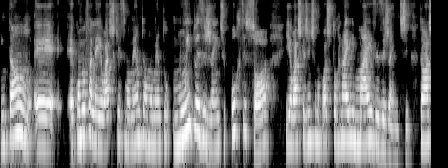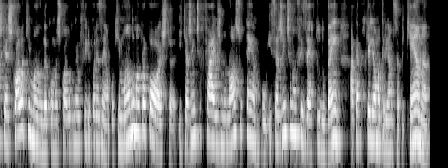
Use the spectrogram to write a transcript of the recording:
Então, é, é como eu falei, eu acho que esse momento é um momento muito exigente por si só, e eu acho que a gente não pode tornar ele mais exigente. Então, acho que a escola que manda, como a escola do meu filho, por exemplo, que manda uma proposta e que a gente faz no nosso tempo, e se a gente não fizer tudo bem, até porque ele é uma criança pequena,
